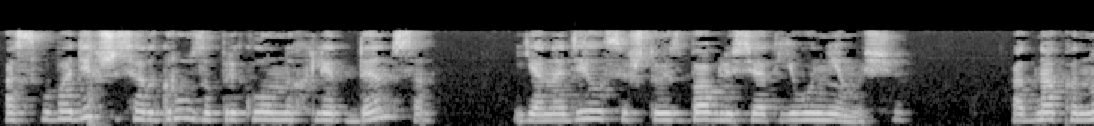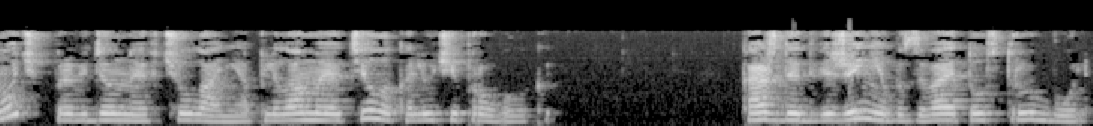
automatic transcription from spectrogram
Освободившись от груза преклонных лет Дэнса, я надеялся, что избавлюсь и от его немощи. Однако ночь, проведенная в чулане, оплела мое тело колючей проволокой. Каждое движение вызывает острую боль,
